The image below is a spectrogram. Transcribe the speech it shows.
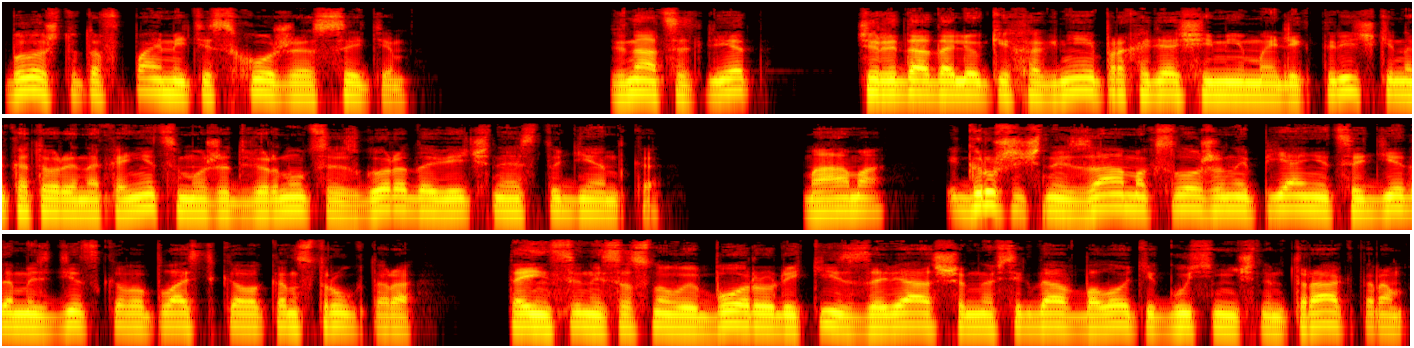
Было что-то в памяти схожее с этим, 12 лет, череда далеких огней, проходящей мимо электрички, на которой, наконец, может вернуться из города вечная студентка. Мама, игрушечный замок, сложенный пьяницей дедом из детского пластикового конструктора, таинственный сосновый бор у реки с завязшим навсегда в болоте гусеничным трактором,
